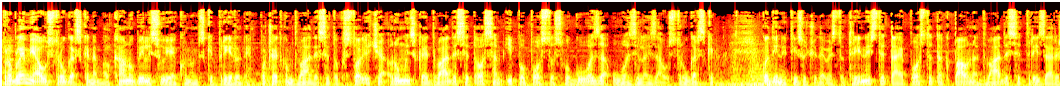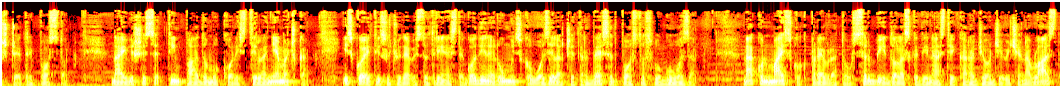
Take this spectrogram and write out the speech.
Problemi Austro-Ugarske na Balkanu bili su i ekonomske prirode. Početkom 20. stoljeća Rumunjska je 28,5% svog uvoza uvozila iz Austro-Ugarske. Godine 1913. taj je postotak pao na 23,4%. Najviše se tim padom okoristila Njemačka, iz koje je 1913. godine Rumunjska uvozila 40% svog uvoza. Nakon majskog prevrata u Srbiji dolaska dinastije Karađorđevića na vlast,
